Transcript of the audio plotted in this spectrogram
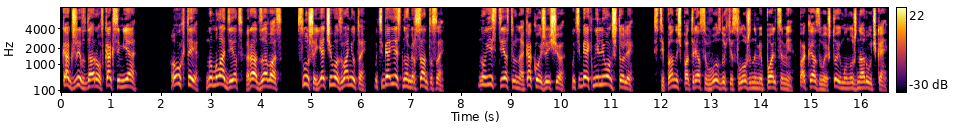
Как жив-здоров, как семья? «Ух ты! Ну молодец! Рад за вас! Слушай, я чего звоню-то? У тебя есть номер Сантоса?» «Ну, естественно, какой же еще? У тебя их миллион, что ли?» Степаныч потряс в воздухе сложенными пальцами, показывая, что ему нужна ручка.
